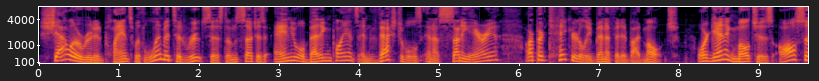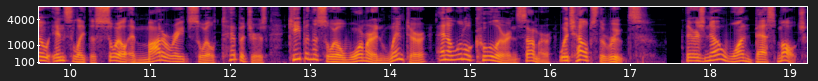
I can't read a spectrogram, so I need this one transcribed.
Shallow rooted plants with limited root systems, such as annual bedding plants and vegetables in a sunny area, are particularly benefited by mulch. Organic mulches also insulate the soil and moderate soil temperatures, keeping the soil warmer in winter and a little cooler in summer, which helps the roots. There is no one best mulch.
